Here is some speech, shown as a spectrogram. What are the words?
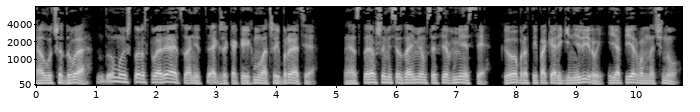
а лучше два. Думаю, что растворяются они так же, как и их младшие братья. Оставшимися займемся все вместе. Кобра, ты пока регенерируй, я первым начну».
